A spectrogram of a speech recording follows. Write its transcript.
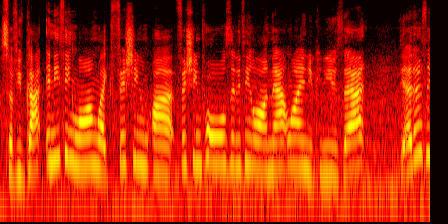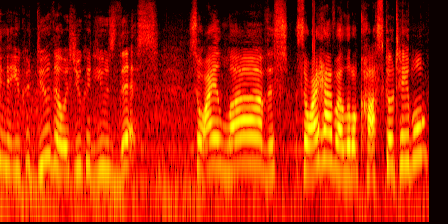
So if you've got anything long like fishing, uh, fishing poles, anything along that line, you can use that. The other thing that you could do though is you could use this. So I love this. So I have a little Costco table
